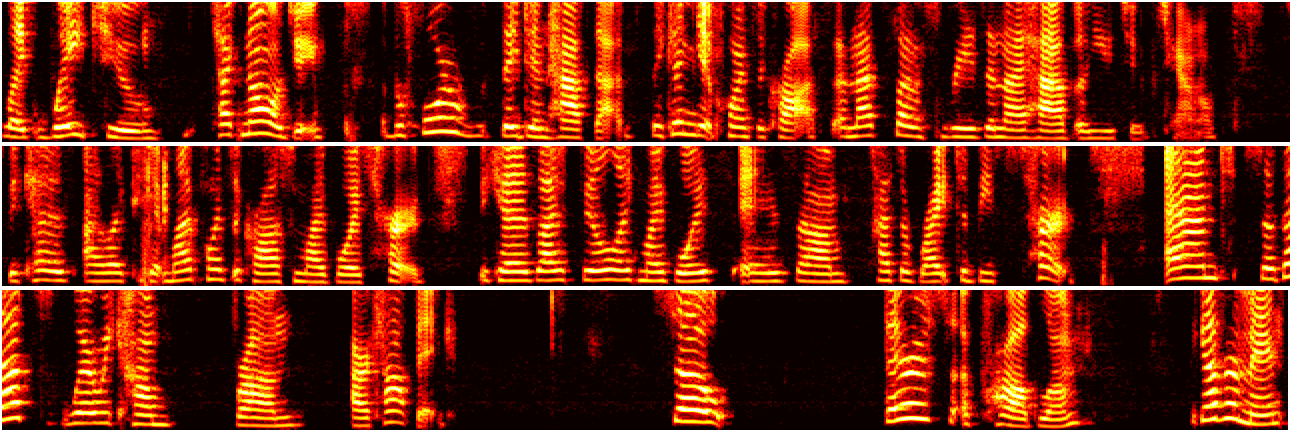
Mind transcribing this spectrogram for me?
like way to technology. Before they didn't have that. They couldn't get points across, and that's the reason I have a YouTube channel. It's because I like to get my points across and my voice heard because I feel like my voice is um, has a right to be heard. And so that's where we come from our topic. So, there's a problem. The government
